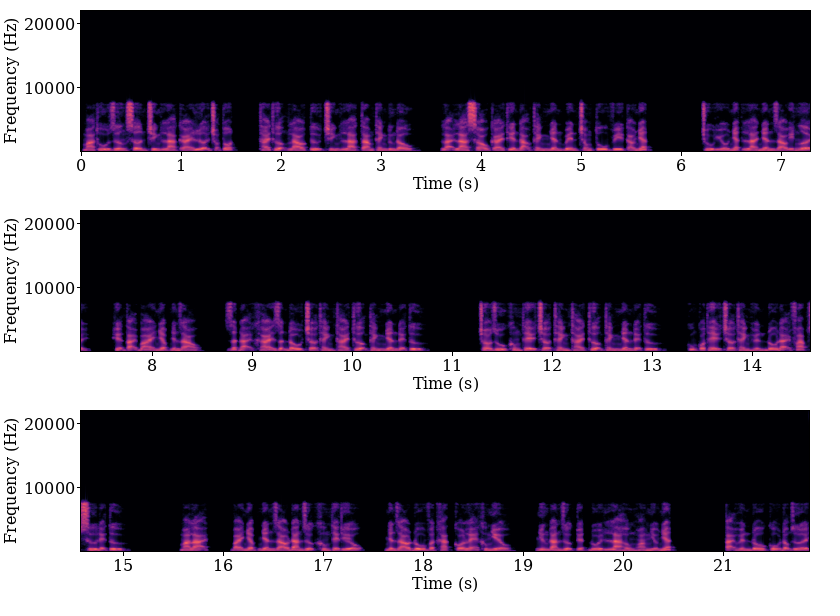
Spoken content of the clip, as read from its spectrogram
mà thủ dương sơn chính là cái lựa chọn tốt, thái thượng lao tử chính là tam thanh đứng đầu, lại là sáu cái thiên đạo thánh nhân bên trong tu vi cao nhất. Chủ yếu nhất là nhân giáo ít người, hiện tại bái nhập nhân giáo, rất đại khái dẫn đầu trở thành thái thượng thánh nhân đệ tử. Cho dù không thể trở thành thái thượng thánh nhân đệ tử, cũng có thể trở thành huyền đô đại pháp sư đệ tử. Mà lại, bái nhập nhân giáo đan dược không thể thiếu, nhân giáo đồ vật khác có lẽ không nhiều, nhưng đan dược tuyệt đối là hồng hoàng nhiều nhất. Tại huyền đô cổ động dưới,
